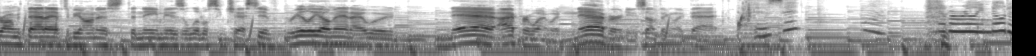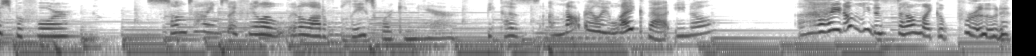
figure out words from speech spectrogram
wrong with that? I have to be honest. The name is a little suggestive. Really? Oh man, I would ne- I for one would never do something like that. Is it? Hmm, never really noticed before. Sometimes I feel a little out of place working here because I'm not really like that, you know? I don't mean to sound like a prude.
